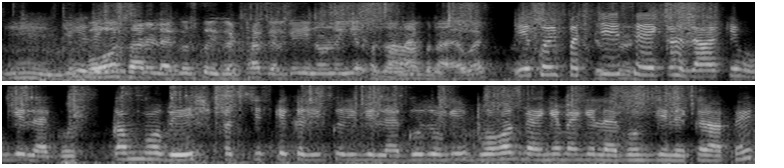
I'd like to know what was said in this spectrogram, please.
हम्म, ये ये बहुत सारे लेगोस को इकट्ठा करके इन्होंने ये खजाना हाँ। बनाया हुआ है। ये कोई पच्चीस से एक हज़ार के होंगे लेगोज कम व बेश पच्चीस के करीब करीब ये लेगोज होंगे। बहुत महँगे महँगे लेगोज ये लेकर आते हैं।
